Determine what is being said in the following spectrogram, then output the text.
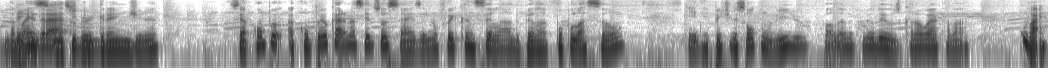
Ainda Bem mais drástico. youtuber grande, né? Você acompanha, acompanha o cara nas redes sociais, ele não foi cancelado pela população. E aí, de repente, ele solta um vídeo falando que, meu Deus, o canal vai acabar. Não vai.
